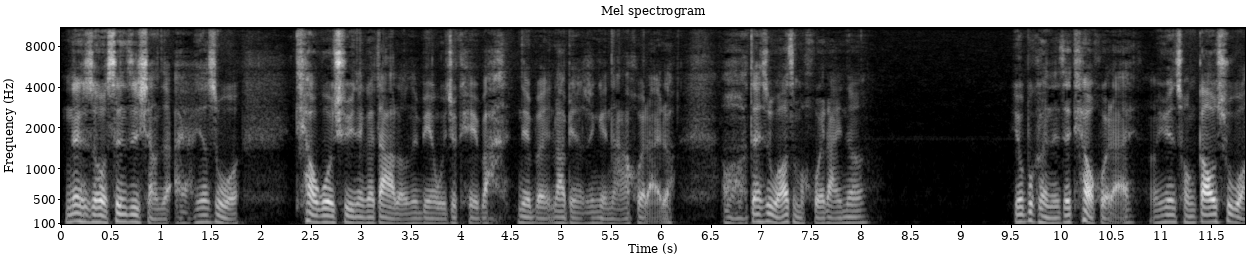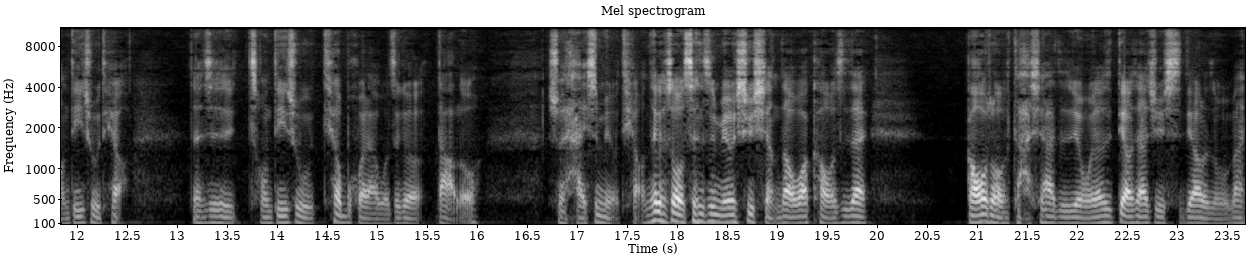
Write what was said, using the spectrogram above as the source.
那个时候甚至想着，哎呀，要是我跳过去那个大楼那边，我就可以把那本蜡笔小新给拿回来了。哦，但是我要怎么回来呢？又不可能再跳回来啊，因为从高处往低处跳，但是从低处跳不回来我这个大楼，所以还是没有跳。那个时候我甚至没有去想到，哇靠，我是在高楼大厦之间，我要是掉下去死掉了怎么办？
